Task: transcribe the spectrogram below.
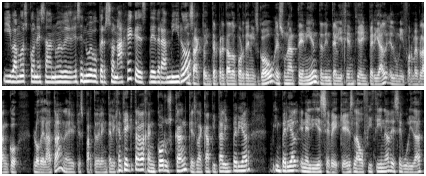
y vamos con esa nueve, ese nuevo personaje que es Dedra Miro. Exacto, interpretado por Dennis Go. Es una teniente de inteligencia imperial. El uniforme blanco lo delata, eh, que es parte de la inteligencia, y que trabaja en Coruscant, que es la capital imperial, imperial en el ISB, que es la oficina de seguridad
